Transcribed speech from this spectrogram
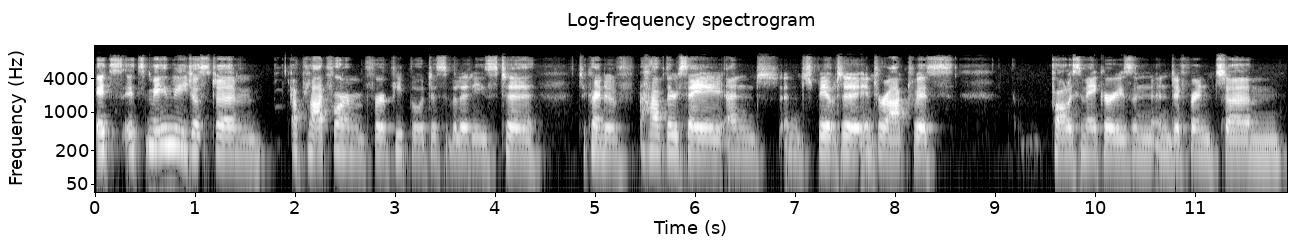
it's it's mainly just um, a platform for people with disabilities to to kind of have their say and and be able to interact with policymakers and, and different um,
